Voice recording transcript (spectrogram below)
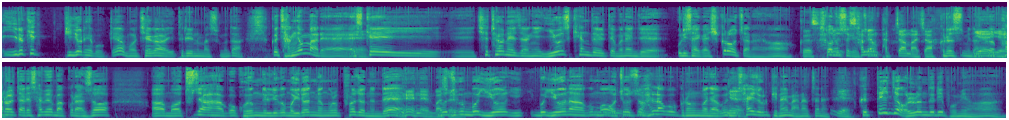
이렇게 비교를 해볼게요. 뭐 제가 드리는 말씀보다 그 작년 말에 네. SK 최태원 회장의 이혼 스캔들 때문에 이제 우리 사회가 시끄러웠잖아요. 그 사면. 사면 받자마자 그렇습니다. 예, 그 예. 8월 달에 사면 받고 나서 아, 뭐 투자하고 고용 늘리고 뭐 이런 명목으로 풀어줬는데 네, 네, 맞아요. 음, 뭐 지금 뭐 이혼 이- 뭐 이혼하고 뭐 어쩌고저쩌고 하려고 그러는 거냐고 예. 사회적으로 비난이 많았잖아요. 예. 그때 이제 언론들이 보면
